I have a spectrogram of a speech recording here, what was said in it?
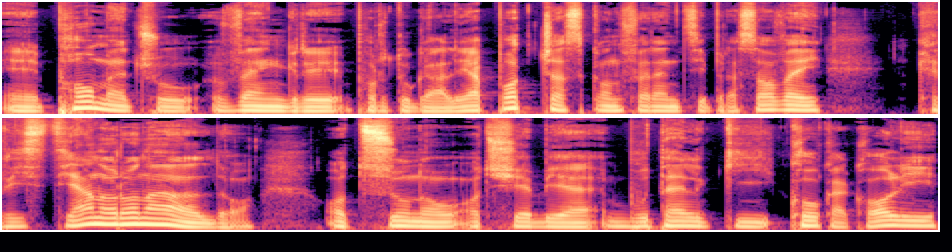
E, po meczu Węgry-Portugalia podczas konferencji prasowej Cristiano Ronaldo odsunął od siebie butelki Coca-Coli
